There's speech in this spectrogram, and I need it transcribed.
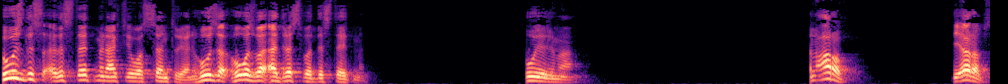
Who is this, uh, this statement actually was sent to? Yani? Who, is, uh, who was addressed with this statement? Who is Jama'ah? Al-Arab. The Arabs.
